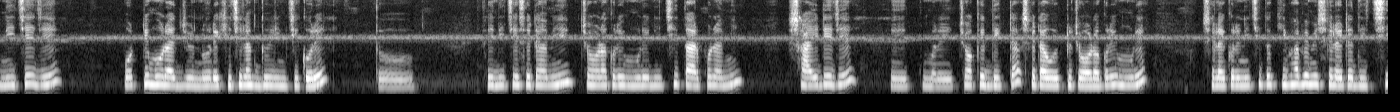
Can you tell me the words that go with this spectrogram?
নিচে যে পট্টি মোড়ার জন্য রেখেছিলাম দুই ইঞ্চি করে, তো সেই নিচে সেটা আমি চওড়া করে মুড়ে নিচ্ছি। তারপর আমি সাইডে যে মানে চকের দিকটা, সেটাও একটু চওড়া করে মুড়ে সেলাই করে নিচ্ছি। তো কীভাবে আমি সেলাইটা দিচ্ছি?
